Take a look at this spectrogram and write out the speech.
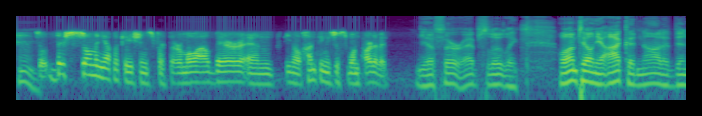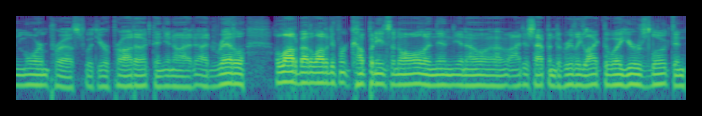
Hmm. So there's so many applications for thermal out there, and you know hunting is just one part of it. Yes, sir. Absolutely. Well, I'm telling you, I could not have been more impressed with your product. And, you know, I'd, I'd read a, a, lot about a lot of different companies and all. And then, you know, uh, I just happened to really like the way yours looked. And,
